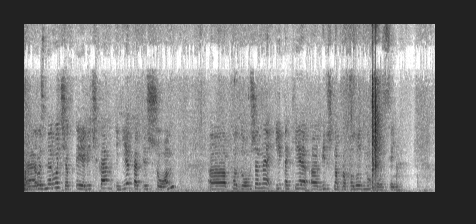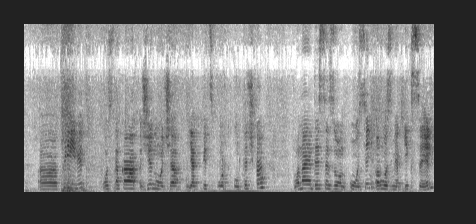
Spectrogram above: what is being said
Е, Розмірочок елічка, є капюшон, е, подовжене і таке е, більш на прохолодну осінь. Крівіт, ось така жіноча, як під спорт курточка. Вона йде сезон осінь, розмір XL.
